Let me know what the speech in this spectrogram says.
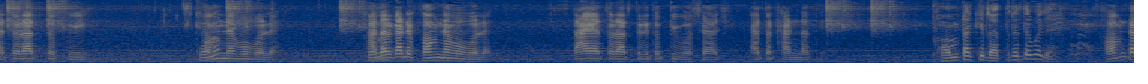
এত রাত তো কি? ফর্ম নেব বলে। আধার কার্ডে ফর্ম নেব বলে। তাই এত রাত্রে তো কি বসে আছি এত ঠান্ডাতে। ফর্মটা কি রাত্রে দেওয়া যায়? ফর্মটা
